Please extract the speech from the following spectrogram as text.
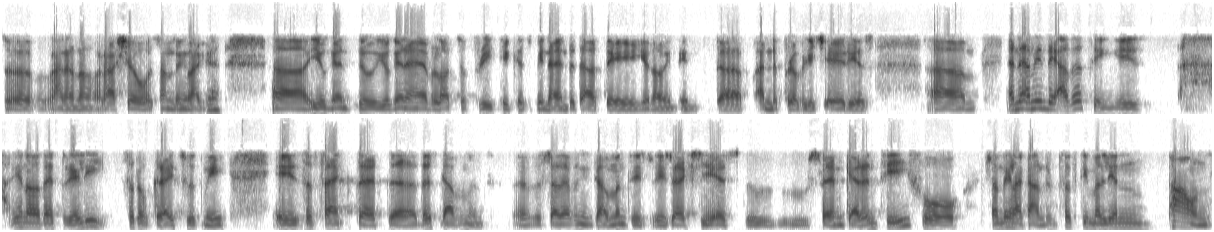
uh, I don't know Russia or something like that. Uh, you're going to you're going to have lots of free tickets being handed out there, you know, in, in the underprivileged areas. Um, and I mean, the other thing is, you know, that really sort of grates with me is the fact that uh, this government uh, the South African government is, is actually has to send guarantee for something like 150 million pounds,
